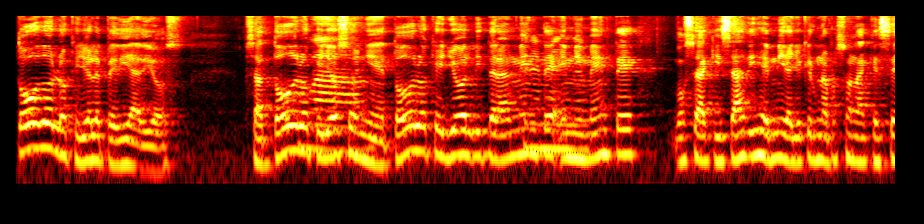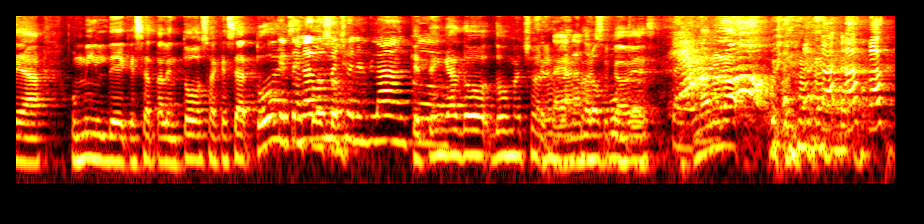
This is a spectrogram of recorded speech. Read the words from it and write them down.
todo lo que yo le pedí a Dios. O sea, todo lo que yo soñé, todo lo que yo literalmente en mi mente, o sea, quizás dije, mira, yo quiero una persona que sea humilde, que sea talentosa, que sea todas que tenga dos mechones blancos. Que tenga dos mechones blancos en su cabeza. No, no, no.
